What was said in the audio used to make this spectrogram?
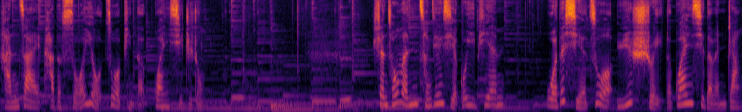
含在他的所有作品的关系之中。沈从文曾经写过一篇《我的写作与水的关系》的文章，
